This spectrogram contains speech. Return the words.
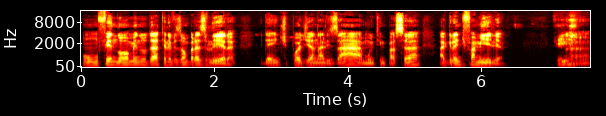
um fenômeno da televisão brasileira. E daí a gente pode analisar, muito em passando, a grande família. Isso. Né?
